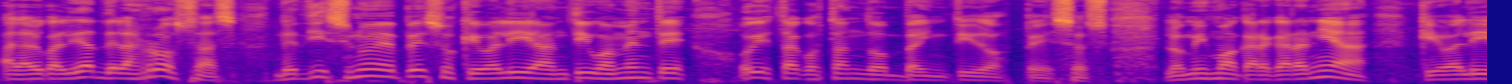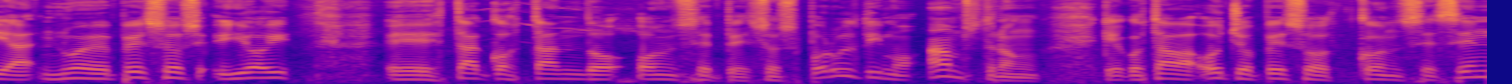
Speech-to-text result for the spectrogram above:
A la localidad de Las Rosas, de 19 pesos que valía antiguamente, hoy está costando 22 pesos. Lo mismo a Carcarañá, que valía 9 pesos y hoy eh, está costando 11 pesos. Por último, Armstrong, que costaba 8 pesos con 60,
